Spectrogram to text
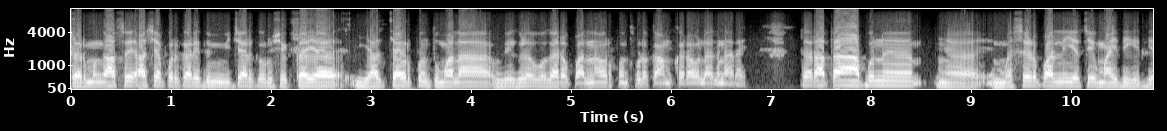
तर मग असं अशा प्रकारे तुम्ही विचार करू शकता. या याच्यावर पण तुम्हाला वेगळं वगार पालनावर पण थोडं काम करावं लागणार आहे. तर आता आपण अं, म्हसड पालने याची माहिती घेतली.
